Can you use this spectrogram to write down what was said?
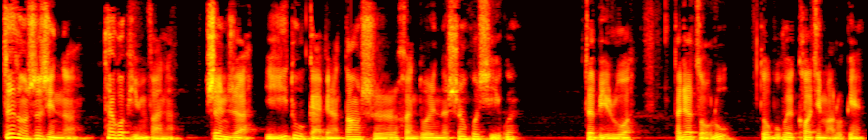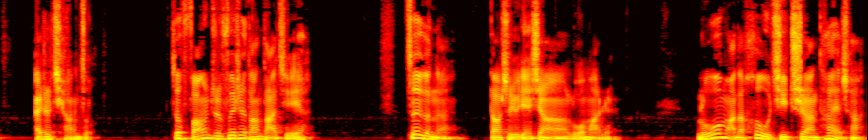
这种事情呢太过频繁了，甚至一度改变了当时很多人的生活习惯。再比如，大家走路都不会靠近马路边，挨着墙走，这防止飞车党打劫呀。这个呢倒是有点像罗马人，罗马的后期治安太差，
